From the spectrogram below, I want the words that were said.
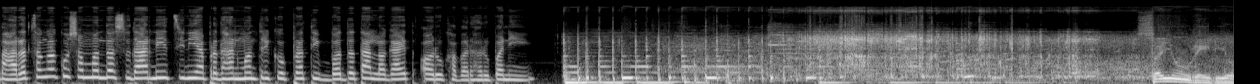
भारतसँगको सम्बन्ध सुधार्ने चिनिया प्रधानमन्त्रीको प्रतिबद्धता लगायत अरू खबरहरू पनि। सयौं रेडियो।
